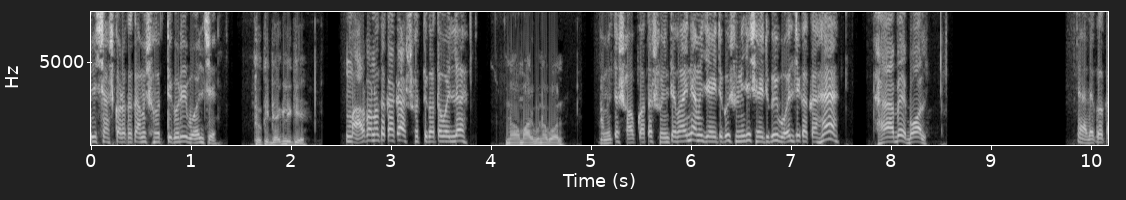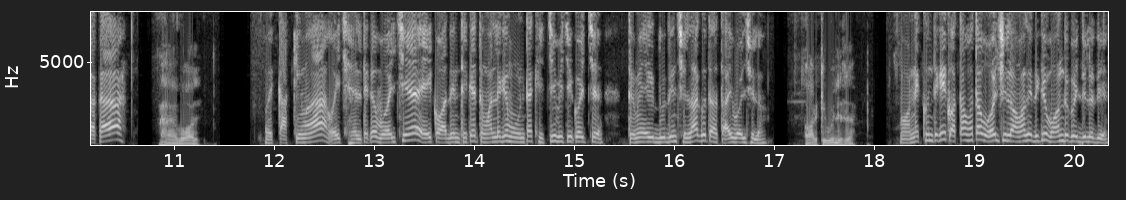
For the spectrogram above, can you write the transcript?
বিশ্বাস করো কাকা আমি সত্যি করেই বলছি। তুই কি দেখলি কি? মারবো না তো কাকা সত্যি কথা বললে। না মারবো না বল। আমি তো সব কথা শুনতে পাইনি আমি যেটুকু শুনেছি সেইটুকুই বলছি কাকা হ্যাঁ? হ্যাঁ বে বল। হ্যাঁ কাকা। হ্যাঁ বল। ওই কাকিমা ওই ছেলেটাকে বলছে এই কদিন থেকে তোমার লেগে মনটা খিচি বিচি করছে। তুমি এই দুদিন ছিল তাই বলছিল। আর কি বলিস অনেকক্ষণ থেকে কথা কথা বলছিল আমাদের দিকে বন্ধ করে দিল দিয়ে।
